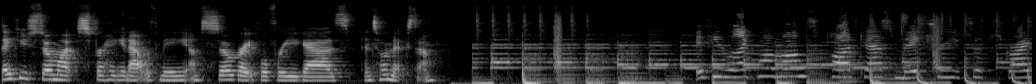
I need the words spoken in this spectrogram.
Thank you so much for hanging out with me. I'm so grateful for you guys. Until next time. If you like my mom's podcast, make sure you subscribe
